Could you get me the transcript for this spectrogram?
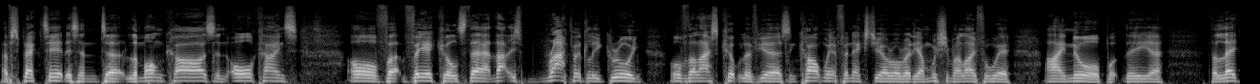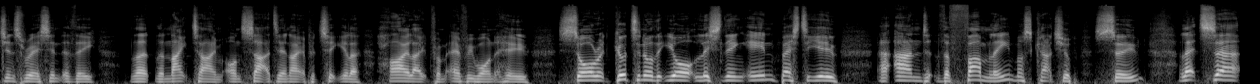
of spectators and uh, Le Mans cars and all kinds of uh, vehicles there. That is rapidly growing over the last couple of years, and can't wait for next year already. I'm wishing my life away, I know, but the uh, the Legends race into the the, the night time on Saturday night, a particular highlight from everyone who saw it. Good to know that you're listening in. Best to you uh, and the family. Must catch up soon. Let's uh,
